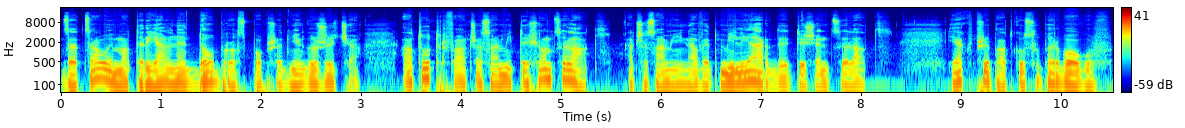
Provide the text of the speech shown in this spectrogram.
za całe materialne dobro z poprzedniego życia, a to trwa czasami tysiące lat, a czasami nawet miliardy tysięcy lat, jak w przypadku superbogów.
